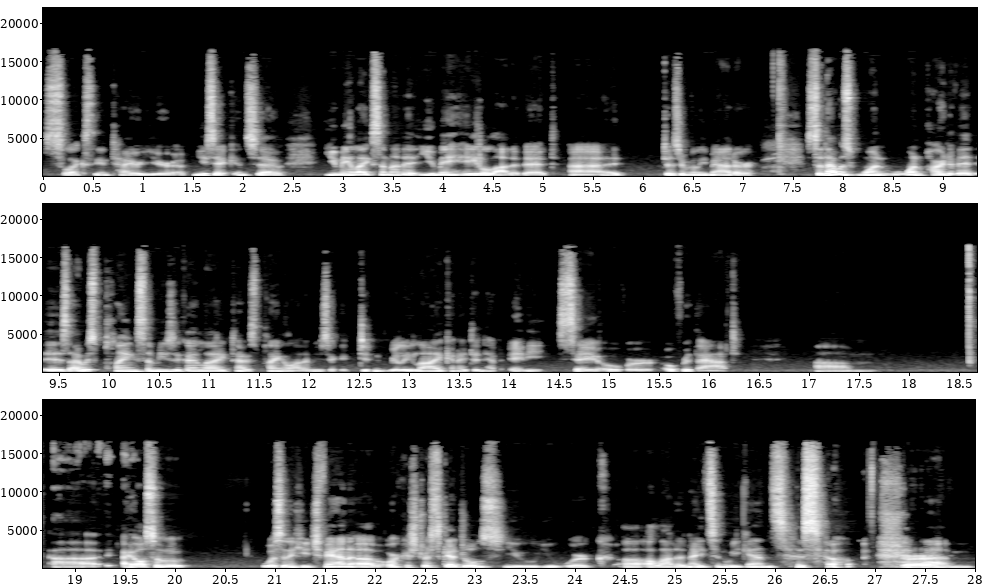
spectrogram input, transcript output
selects the entire year of music, and so you may like some of it, you may hate a lot of it. Uh, it doesn't really matter. So that was one one part of it. Is I was playing some music I liked. I was playing a lot of music I didn't really like, and I didn't have any say over over that. Um, uh, I also wasn't a huge fan of orchestra schedules. You you work uh, a lot of nights and weekends, so sure um,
